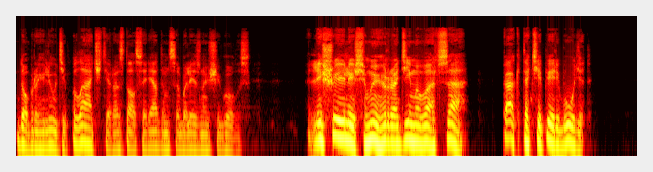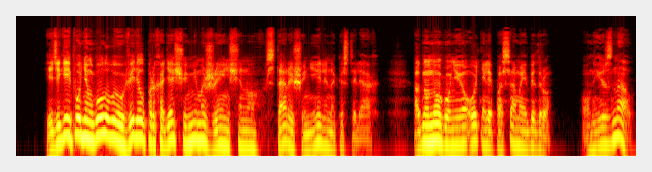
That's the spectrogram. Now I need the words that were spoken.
добрые люди, плачьте!» — раздался рядом соболезнующий голос. «Лишились мы родимого отца. Как-то теперь будет. Едигей поднял голову и увидел проходящую мимо женщину в старой шинели на костылях. Одну ногу у нее отняли по самое бедро. Он ее знал.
